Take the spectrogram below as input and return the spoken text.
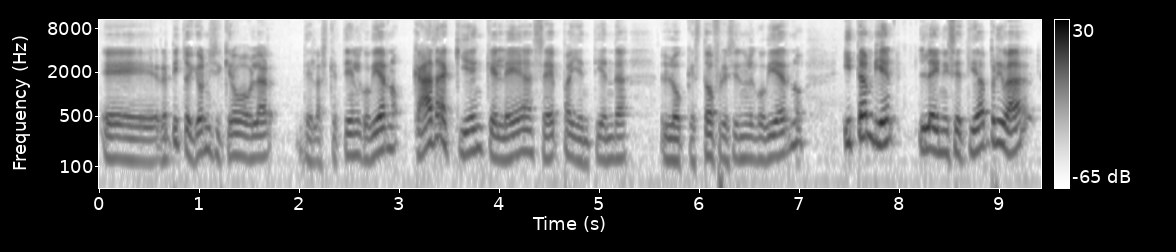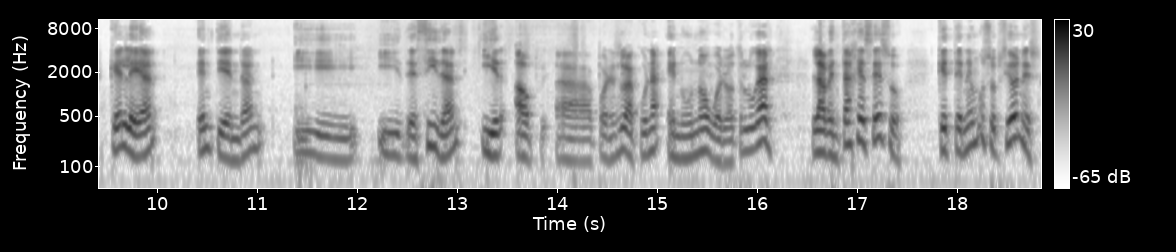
Eh, repito, yo ni siquiera voy a hablar de las que tiene el gobierno. Cada quien que lea, sepa y entienda lo que está ofreciendo el gobierno. Y también la iniciativa privada que lean, entiendan y, decidan ir a, ponerse la vacuna en uno o el otro lugar. La ventaja es eso, que tenemos opciones.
